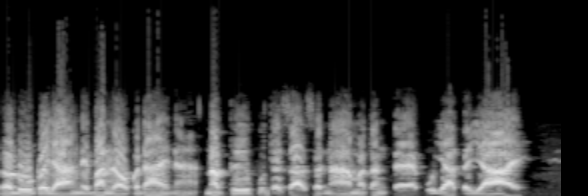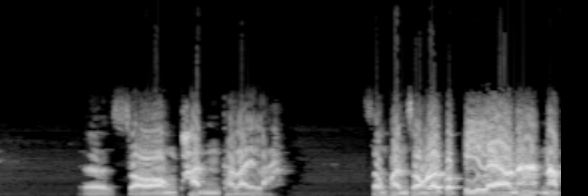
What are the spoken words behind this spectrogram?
เราดูตัวอย่างในบ้านเราก็ได้นะฮะนับถือพุทธศาสนามาตั้งแต่ปู่ย่าตายาย สองพันเท่าไรล่ะสองพันสองร้อยกว่าปีแล้วนะฮะนับ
